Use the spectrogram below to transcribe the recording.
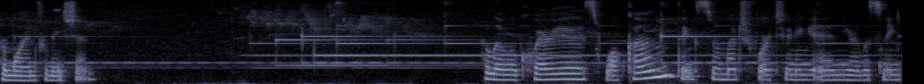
for more information. Hello, Aquarius. Welcome. Thanks so much for tuning in. You're listening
